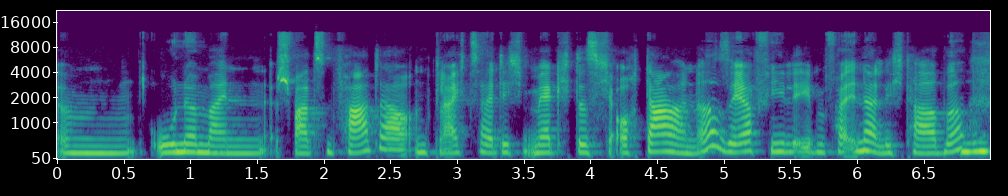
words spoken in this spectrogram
ähm, ohne meinen schwarzen Vater und gleichzeitig merke ich, dass ich auch da ne, sehr viel eben verinnerlicht habe. Mhm.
